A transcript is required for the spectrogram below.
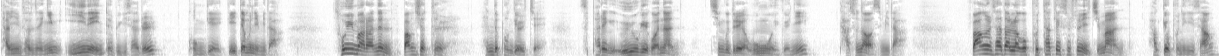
담임 선생님 2인의 인터뷰 기사를 공개했기 때문입니다. 소위 말하는 빵 셔틀, 핸드폰 결제, 스파링 의혹에 관한 친구들의 옹호 의견이 다수 나왔습니다. 빵을 사달라고 부탁했을 수는 있지만 학교 분위기상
